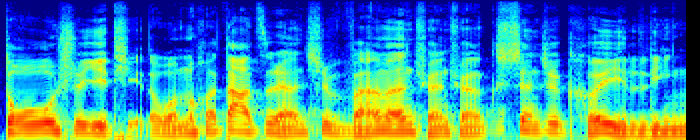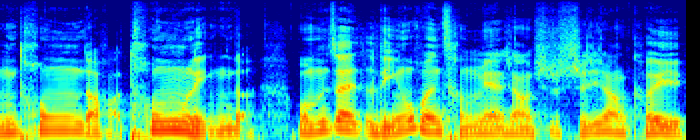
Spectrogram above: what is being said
都是一体的，我们和大自然是完完全全，甚至可以灵通的哈，通灵的。我们在灵魂层面上是实际上可以，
